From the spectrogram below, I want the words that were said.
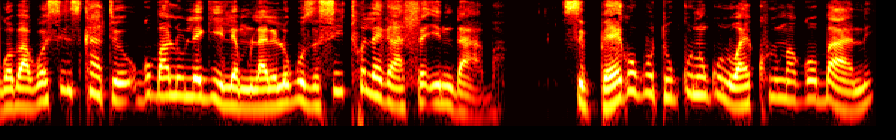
ngoba kwesinye isikhathi kubalulekile mlaleli ukuze siyithole kahle indaba. Sibheke ukuthi uNkulunkulu wayekhuluma kobani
